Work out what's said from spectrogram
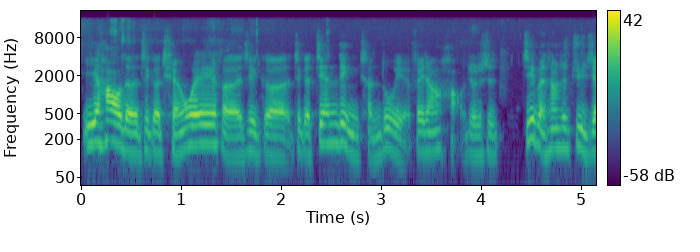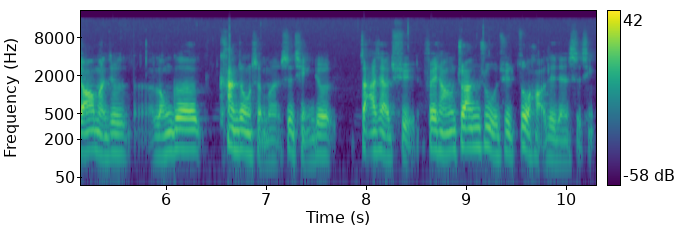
一号的这个权威和这个这个坚定程度也非常好，就是基本上是聚焦嘛，就龙哥看中什么事情就扎下去，非常专注去做好这件事情，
